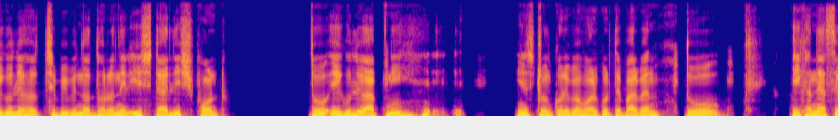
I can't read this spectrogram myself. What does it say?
এগুলি হচ্ছে বিভিন্ন ধরনের স্টাইলিশ ফন্ট তো এগুলি আপনি ইনস্টল করে ব্যবহার করতে পারবেন। তো এখানে আছে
